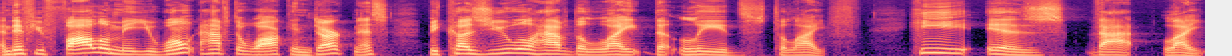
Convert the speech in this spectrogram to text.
And if you follow me, you won't have to walk in darkness because you will have the light that leads to life. He is that light.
